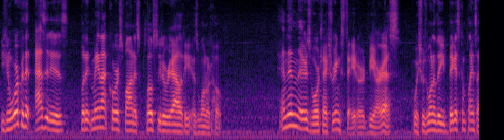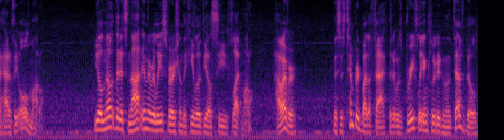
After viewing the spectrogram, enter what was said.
you can work with it as it is, but it may not correspond as closely to reality as one would hope. And then there's vortex ring state, or VRS, which was one of the biggest complaints I had of the old model. You'll note that it's not in the release version of the Helo DLC flight model. However, this is tempered by the fact that it was briefly included in the dev build,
